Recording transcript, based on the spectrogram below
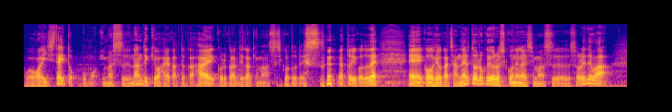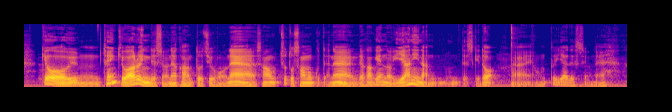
お会いしたいと思います。なんで今日早かったか。はい、これから出かけます。仕事です。ということで、えー、高評価、チャンネル登録よろしくお願いします。それでは、今日、うん、天気悪いんですよね、関東地方ね。ちょっと寒くてね、出かけるの嫌になるんですけど、はい、本当嫌ですよね。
